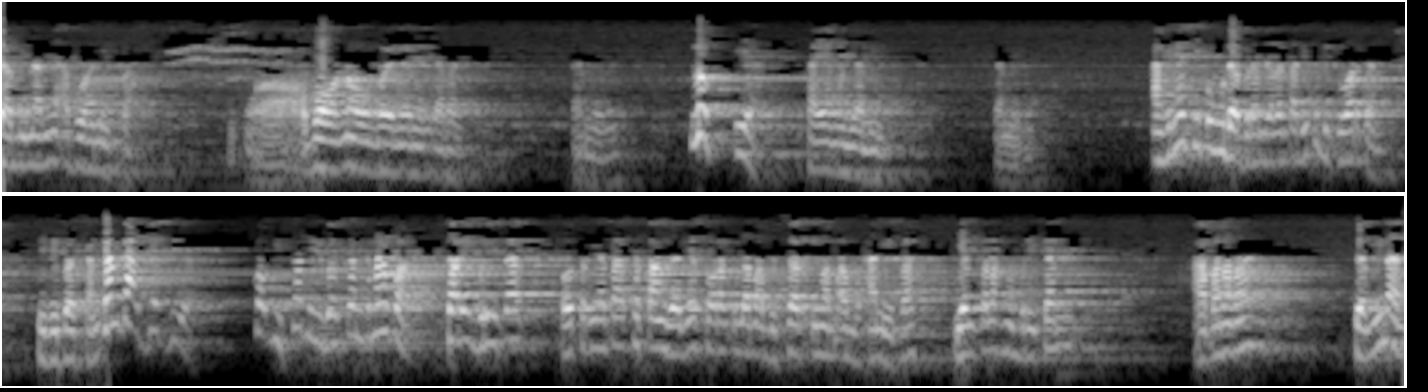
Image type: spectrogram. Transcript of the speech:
Jaminannya Abu Hanifah. Wah, wow, no, ini sekarang. Loh, iya, saya menjamin. Akhirnya si pemuda berandalan tadi itu dikeluarkan, dibebaskan. Kan kaget dia. Kok bisa dibebaskan? Kenapa? Cari berita, oh ternyata tetangganya seorang ulama besar Imam Abu Hanifah yang telah memberikan apa nama jaminan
